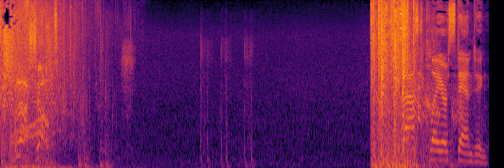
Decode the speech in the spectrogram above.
Flash out. Last player standing.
